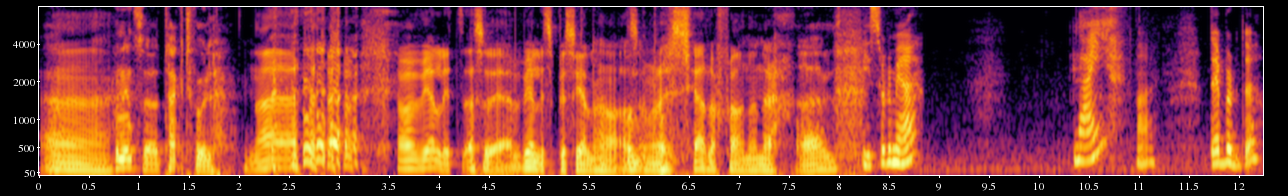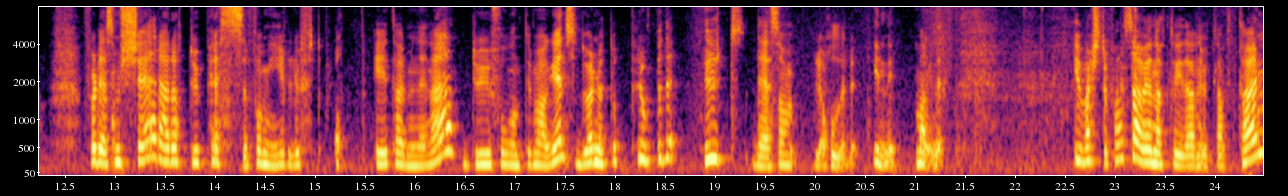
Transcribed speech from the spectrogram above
Ja. Eh, Hon är inte så taktfull. nej, det var väldigt, alltså, väldigt speciell den här. Alltså, men det är så jävla skön. Ja, visst. Spiser du mye? Nei. Nei. Det burde du. For det som skjer, er at du presser for mye luft opp i tarmene dine. Du får vondt i magen, så du er nødt til å prompe det ut, det som holder det inni magen din. I verste fall så er vi nødt til å gi deg en utlagt tarm.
